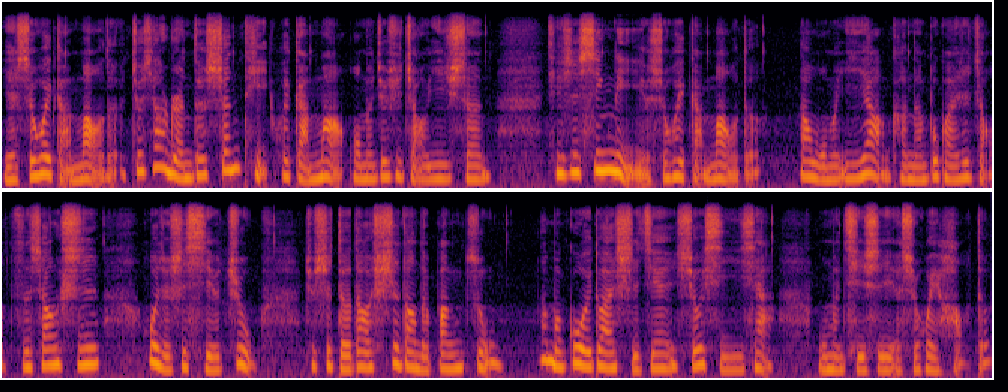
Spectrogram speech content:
也是会感冒的，就像人的身体会感冒，我们就去找医生。其实心里也是会感冒的，那我们一样，可能不管是找咨商师，或者是协助，就是得到适当的帮助。那么过一段时间休息一下，我们其实也是会好的。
